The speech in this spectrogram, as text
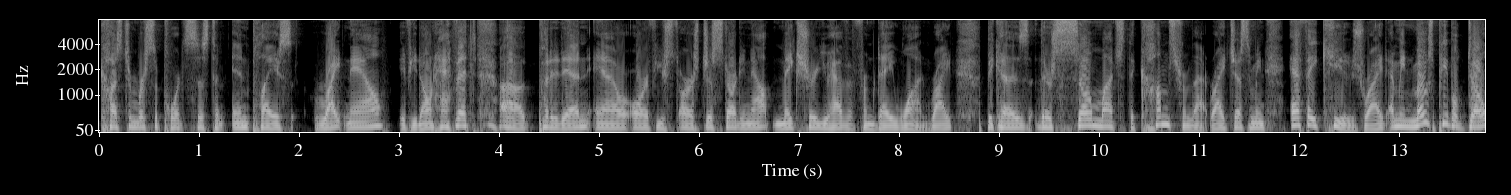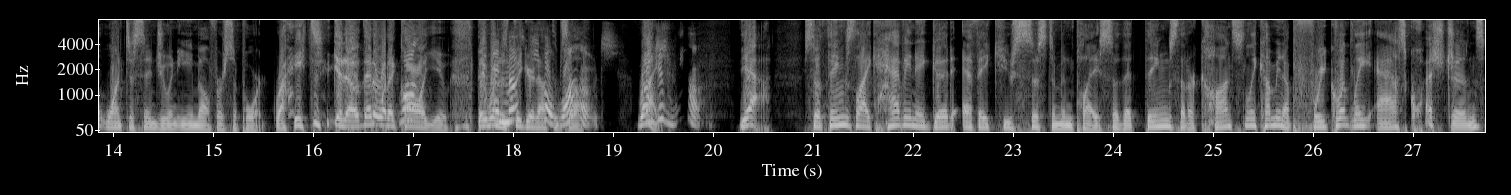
customer support system in place right now, if you don't have it, uh, put it in, or if you are just starting out, make sure you have it from day one, right? Because there's so much that comes from that, right? Just, I mean, FAQs, right? I mean, most people don't want to send you an email for support, right? you know, they don't want to call well, you; they want to figure it out themselves. Won't. Right? They just won't. Yeah. So things like having a good FAQ system in place so that things that are constantly coming up, frequently asked questions,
